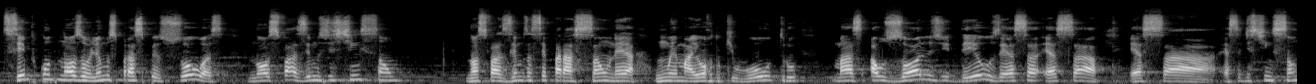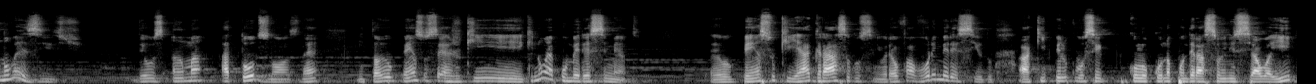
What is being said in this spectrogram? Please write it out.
sempre quando nós olhamos para as pessoas, nós fazemos distinção. Nós fazemos a separação, né? Um é maior do que o outro, mas aos olhos de Deus essa essa essa essa distinção não existe. Deus ama a todos nós, né? Então eu penso, Sérgio, que, que não é por merecimento. Eu penso que é a graça do Senhor, é o favor imerecido. Aqui, pelo que você colocou na ponderação inicial aí,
